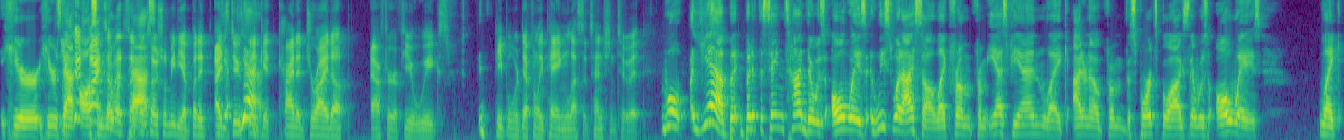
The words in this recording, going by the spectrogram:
here here's that you could awesome find some of that stuff on social media, but it, I Yeah, do yeah. think it kind of dried up after a few weeks. People were definitely paying less attention to it. Well, yeah, but but at the same time, there was always at least what I saw, like from from ESPN, like I don't know, from the sports blogs, there was always like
